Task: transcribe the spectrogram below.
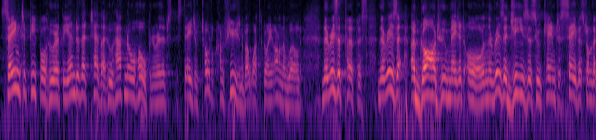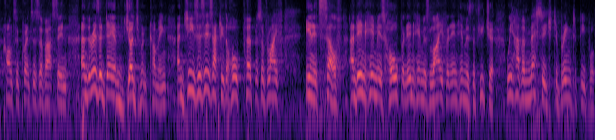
saying to people who are at the end of their tether, who have no hope and are in a stage of total confusion about what's going on in the world, there is a purpose. There is a, a, God who made it all, and there is a Jesus who came to save us from the consequences of our sin, and there is a day of judgment coming, and Jesus is actually the whole purpose of life in itself, and in him is hope, and in him is life, and in him is the future. We have a message to bring to people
